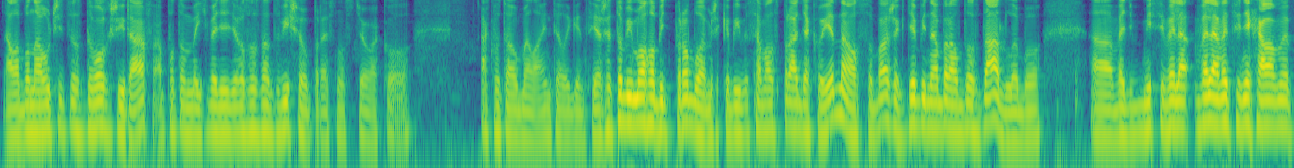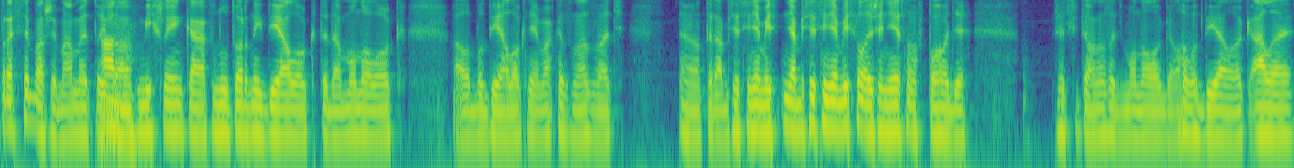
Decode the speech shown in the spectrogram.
alebo naučiť sa z dvoch žiraf a potom ich vedieť rozoznať s vyššou presnosťou ako, ako tá umelá inteligencia. Že to by mohol byť problém, že keby sa mal správať ako jedna osoba, že kde by nabral dosť dát, lebo uh, veď my si veľa, veľa vecí nechávame pre seba, že máme to iba ano. v myšlienkach, vnútorný dialog, teda monológ, alebo dialog, neviem ako to nazvať. Uh, teda aby ste, si nemysl- aby ste si nemysleli, že nie som v pohode že či to nazvať monológ alebo dialog, ale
